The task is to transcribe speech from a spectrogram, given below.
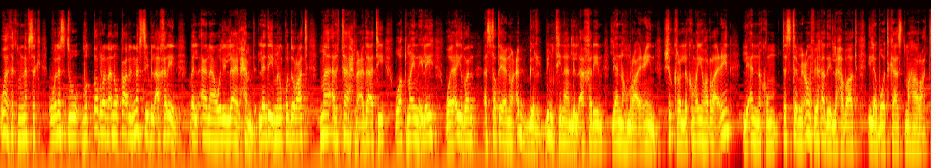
واثق من نفسك ولست مضطرا أن أقارن نفسي بالآخرين بل أنا ولله الحمد لدي من القدرات ما أرتاح مع ذاتي وأطمئن إليه وأيضا أستطيع أن أعبر بامتنان للآخرين لأنهم رائعين شكرا لكم أيها الرائعين لأنكم تستمعون في هذه اللحظات إلى بودكاست مهارات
